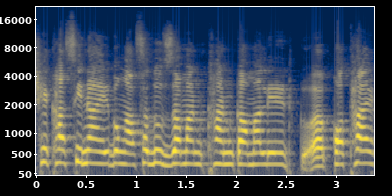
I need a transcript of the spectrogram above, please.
শেখ হাসিনা এবং আসাদুজ্জামান খান কামালের কথায়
